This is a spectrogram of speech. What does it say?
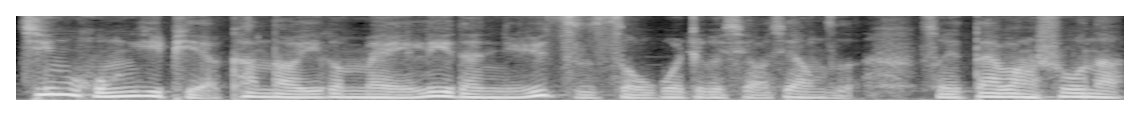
惊鸿一瞥，看到一个美丽的女子走过这个小巷子，所以戴望舒呢。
